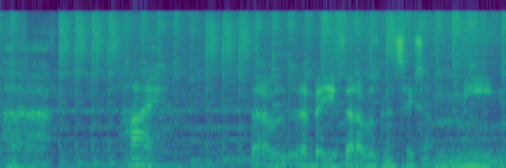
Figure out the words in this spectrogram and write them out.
uh, hi. I bet you thought I was going to say something mean.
